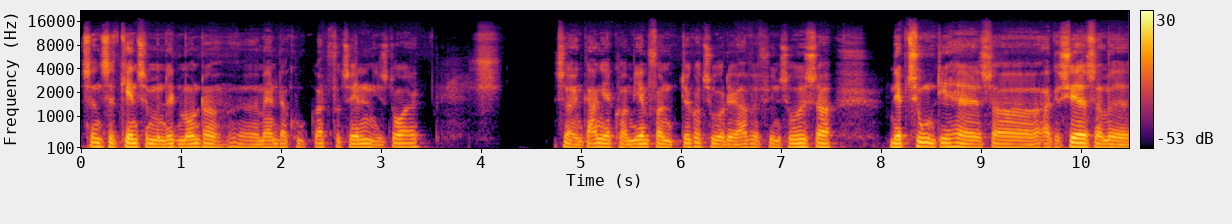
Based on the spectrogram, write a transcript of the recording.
sådan set kendt som en lidt munter øh, mand, der kunne godt fortælle en historie. Så en gang jeg kom hjem fra en dykkertur deroppe ved Fyns Hoved, så Neptun, de havde så engageret sig med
